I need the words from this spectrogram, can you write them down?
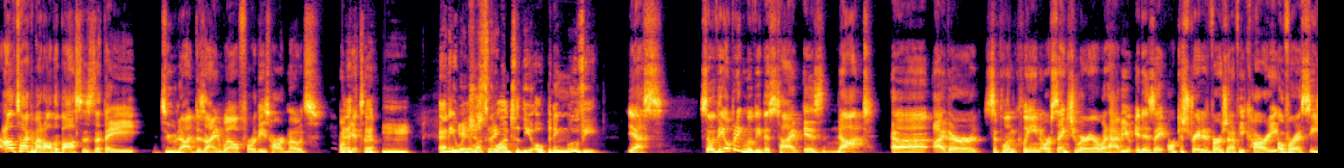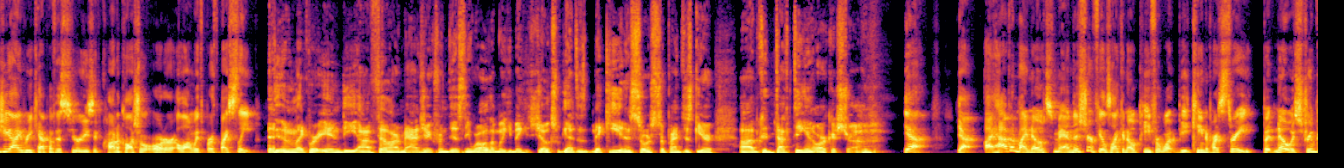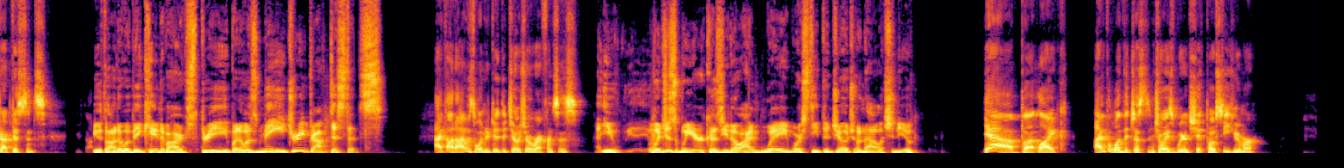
I'll talk about all the bosses that they do not design well for these hard modes when we get to them. Hmm. Anyway, let's go on to the opening movie. Yes. So the opening movie this time is not uh, either Simple and Clean or Sanctuary or what have you. It is a orchestrated version of Hikari over a CGI recap of the series in chronological order, along with Birth by Sleep. And like we're in the uh, PhilharMagic from Disney World, and we make his jokes. We got this Mickey in his Sorcerer's Apprentice gear uh, conducting an orchestra. Yeah. Yeah, I have in my notes, man, this sure feels like an OP for what would be Kingdom Hearts 3, but no, it's Dream Drop Distance. You thought it would be Kingdom Hearts 3, but it was me, Dream Drop Distance. I thought I was the one who did the JoJo references. You, which is weird because you know I'm way more steeped in JoJo knowledge than you. Yeah, but like, I'm the one that just enjoys weird shitposty humor.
